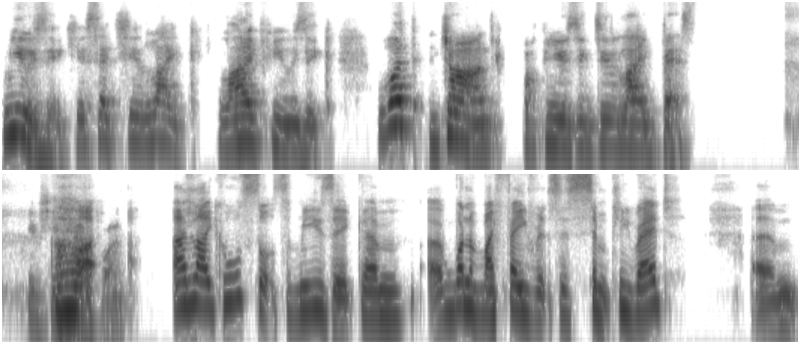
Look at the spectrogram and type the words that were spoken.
music, you said you like live music. What genre of music do you like best? If you Oh, one. I like all sorts of music. Um, uh, one of my favourites is Simply Red um,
